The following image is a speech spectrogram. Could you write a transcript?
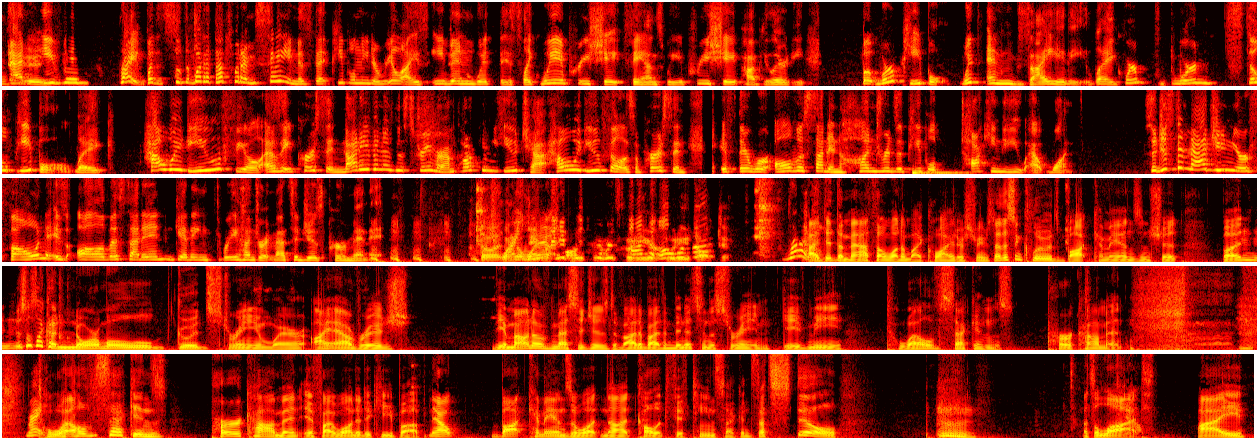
that big. even right but so the, what that's what i'm saying is that people need to realize even with this like we appreciate fans we appreciate popularity but we're people with anxiety like we're we're still people like how would you feel as a person not even as a streamer i'm talking to you chat how would you feel as a person if there were all of a sudden hundreds of people talking to you at once so just imagine your phone is all of a sudden getting 300 messages per minute So Which one the do you way I- to? Who respond to all who do you of them? to? right I did the math on one of my quieter streams. Now this includes bot commands and shit, but Mhm. this was like a normal good stream where I averaged the amount of messages divided by the minutes in the stream gave me 12 seconds per comment. right 12 seconds per comment if I wanted to keep up. Now, bot commands and whatnot, call it 15 seconds. That's still. That's a lot. I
